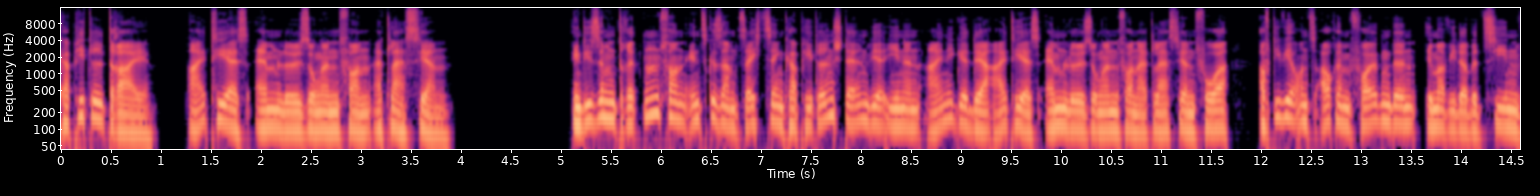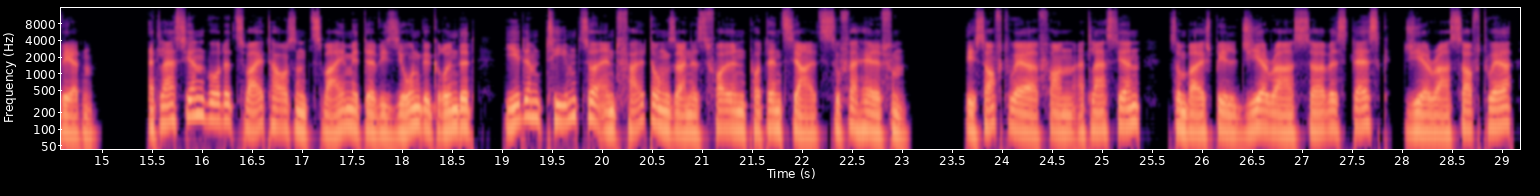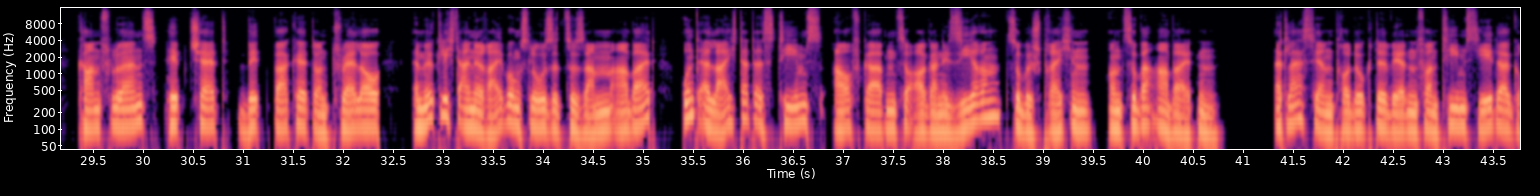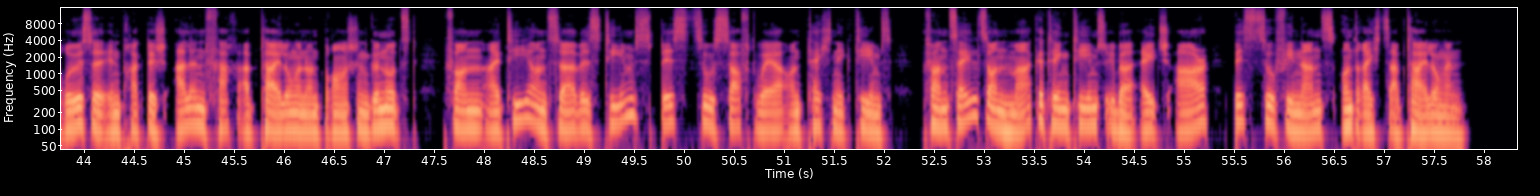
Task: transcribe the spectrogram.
Kapitel 3 ITSM-Lösungen von Atlassian In diesem dritten von insgesamt 16 Kapiteln stellen wir Ihnen einige der ITSM-Lösungen von Atlassian vor, auf die wir uns auch im Folgenden immer wieder beziehen werden. Atlassian wurde 2002 mit der Vision gegründet, jedem Team zur Entfaltung seines vollen Potenzials zu verhelfen. Die Software von Atlassian zum Beispiel Jira Service Desk, Jira Software, Confluence, HipChat, Bitbucket und Trello ermöglicht eine reibungslose Zusammenarbeit und erleichtert es Teams, Aufgaben zu organisieren, zu besprechen und zu bearbeiten. Atlassian-Produkte werden von Teams jeder Größe in praktisch allen Fachabteilungen und Branchen genutzt, von IT- und Service-Teams bis zu Software- und Technikteams, von Sales- und Marketing-Teams über HR bis zu Finanz- und Rechtsabteilungen.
